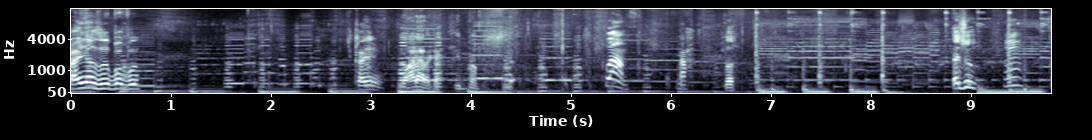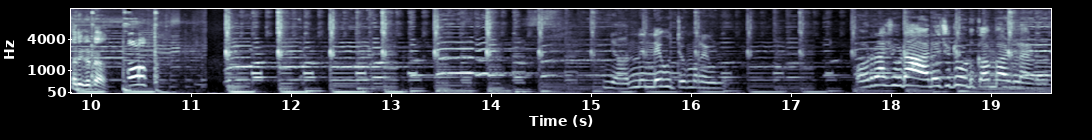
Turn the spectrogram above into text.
കഴിഞ്ഞ സൂപ്പപ്പ് കഴിഞ്ഞു. വാടാ ഇറക്കാം ഇപ്പം ഇല്ല. തരും കേട്ടാ. ഓ. ഞാൻ നിന്നെ കുറ്റം പറയുള്ളൂ. ഒരു പ്രാവശ്യം ഇവിടെ ആലോചിച്ചിട്ട് കൊടുക്കാൻ പാടില്ലായിരുന്നു.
